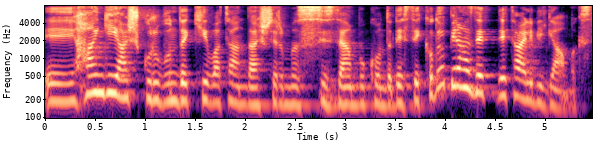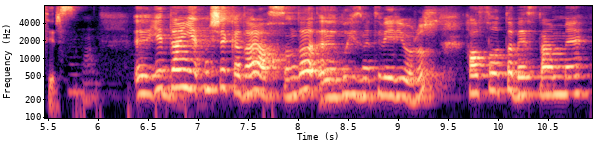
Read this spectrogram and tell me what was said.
Ee, hangi yaş grubundaki vatandaşlarımız sizden bu konuda destek alıyor? Biraz de- detaylı bilgi almak isteriz. E, 7'den 70'e kadar aslında e, bu hizmeti veriyoruz. Hastalıkta beslenme,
